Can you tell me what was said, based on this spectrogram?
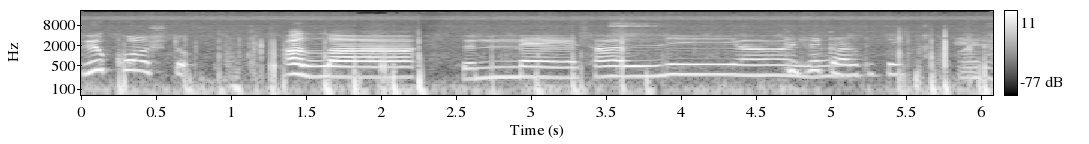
Büyük konuştu. Allah. Ümme salli ala. Tüfek al tüfek. Aynen.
